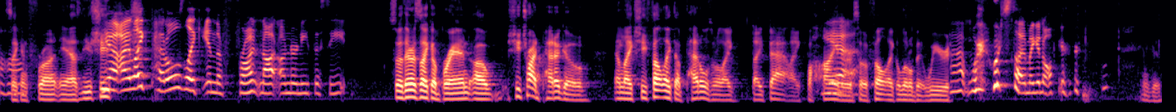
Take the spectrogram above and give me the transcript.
It's like in front. Yeah. You, she, Yeah, I like pedals like in the front, not underneath the seat. So there's like a brand. Uh, she tried Pedego, and like she felt like the pedals were like like that, like behind Yeah. her. So it felt like a little bit weird. Uh, where, which side am I getting off here? You're good.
